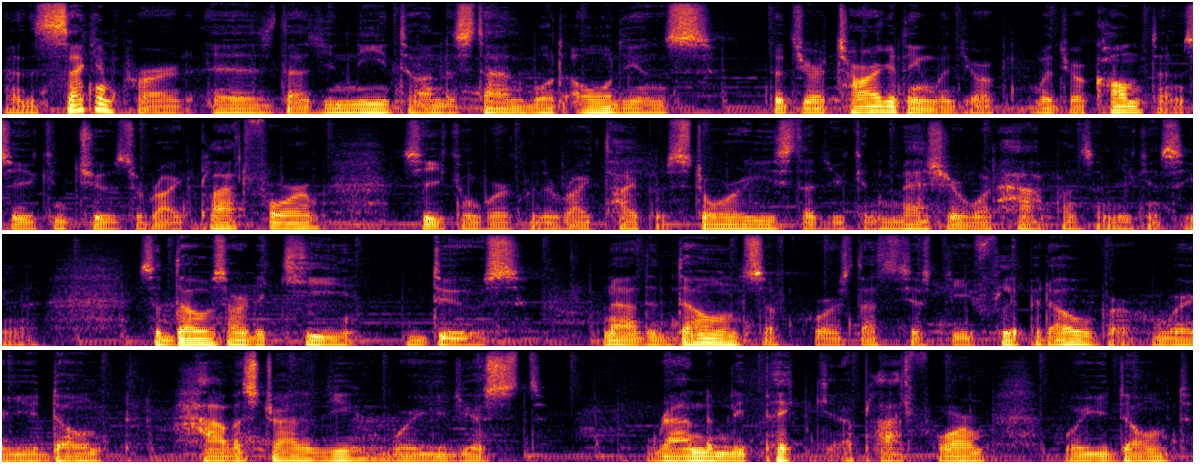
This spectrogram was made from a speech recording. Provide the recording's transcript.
the second part is that you need to understand what audience that you're targeting with your with your content so you can choose the right platform so you can work with the right type of stories that you can measure what happens and you can see so those are the key do's now the don'ts of course that's just you flip it over where you don't have a strategy where you just randomly pick a platform where you don't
